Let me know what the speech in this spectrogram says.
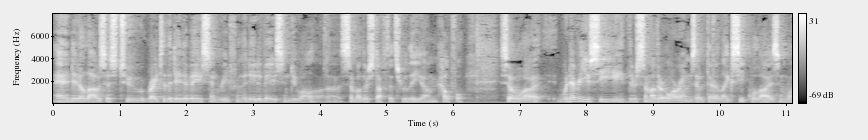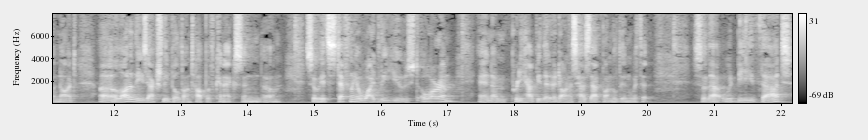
and it allows us to write to the database and read from the database and do all uh, some other stuff that's really um, helpful. So uh, whenever you see there's some other ORMs out there like Sequelize and whatnot, uh, a lot of these actually build on top of Knex, and um, so it's definitely a widely used ORM. And I'm pretty happy that Adonis has that bundled in with it. So that would be that.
